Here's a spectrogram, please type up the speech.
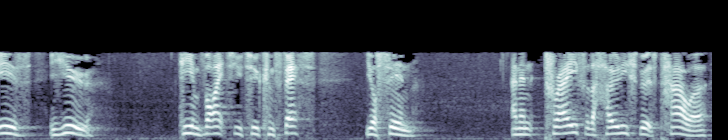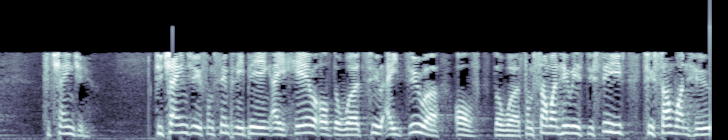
is you, He invites you to confess your sin and then pray for the Holy Spirit's power to change you. To change you from simply being a hearer of the word to a doer of the word. From someone who is deceived to someone who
